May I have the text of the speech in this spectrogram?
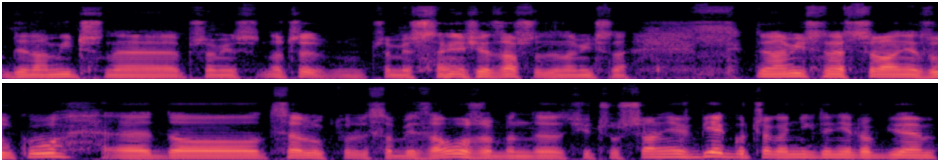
dynamiczne przemiesz... znaczy, przemieszczenie się zawsze dynamiczne. Dynamiczne strzelanie z łuku e, do celu, który sobie założę. Będę ćwiczył strzelanie w biegu, czego nigdy nie robiłem.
